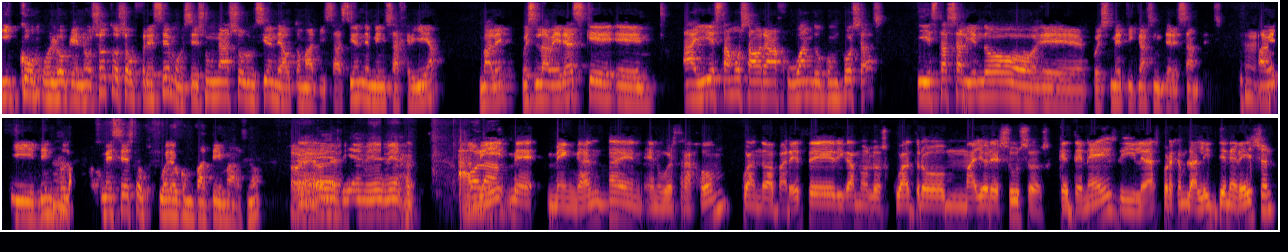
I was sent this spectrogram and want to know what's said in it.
Y como lo que nosotros ofrecemos es una solución de automatización de mensajería, ¿vale? Pues la verdad es que eh, ahí estamos ahora jugando con cosas y está saliendo, eh, pues, métricas interesantes. A ver si dentro de unos meses os puedo compartir más, ¿no? Bien, bien, bien, bien. A mí me, me encanta en, en, vuestra home cuando aparece, digamos, los cuatro mayores usos que tenéis y le das, por ejemplo, a Lead Generation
